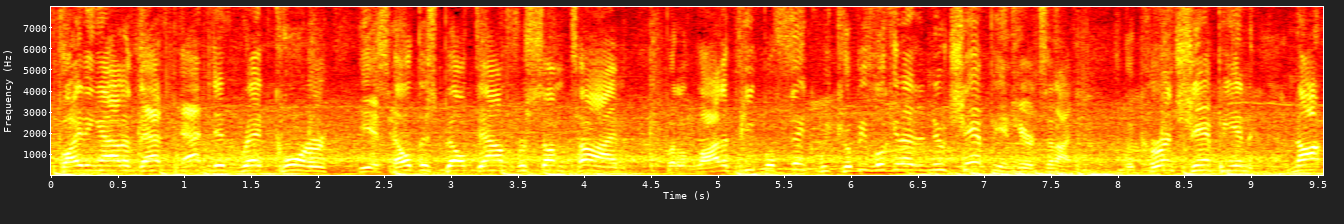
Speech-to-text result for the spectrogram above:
fighting out of that patented red corner. He has held this belt down for some time, but a lot of people think we could be looking at a new champion here tonight. The current champion, not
